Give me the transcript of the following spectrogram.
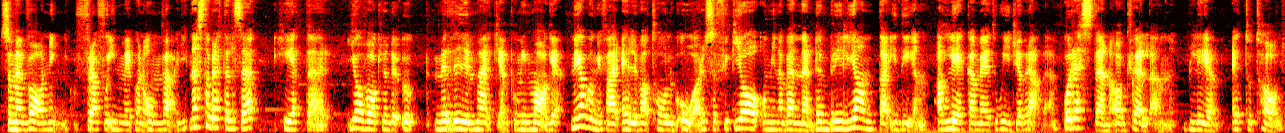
som en varning för att få in mig på en omväg. Nästa berättelse heter Jag vaknade upp med rivmärken på min mage. När jag var ungefär 11-12 år så fick jag och mina vänner den briljanta idén att leka med ett ouija-bräde. Och resten av kvällen blev ett totalt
